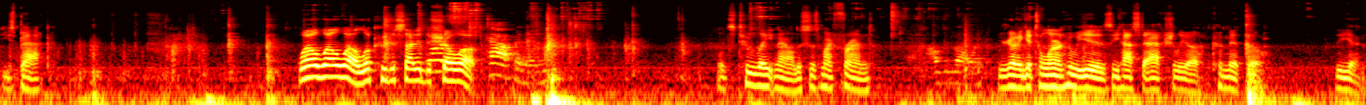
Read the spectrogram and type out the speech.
He's back. Well, well, well, look who decided to What's show up. happening? Well, it's too late now. This is my friend. You're gonna get to learn who he is. He has to actually uh, commit though. The end.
